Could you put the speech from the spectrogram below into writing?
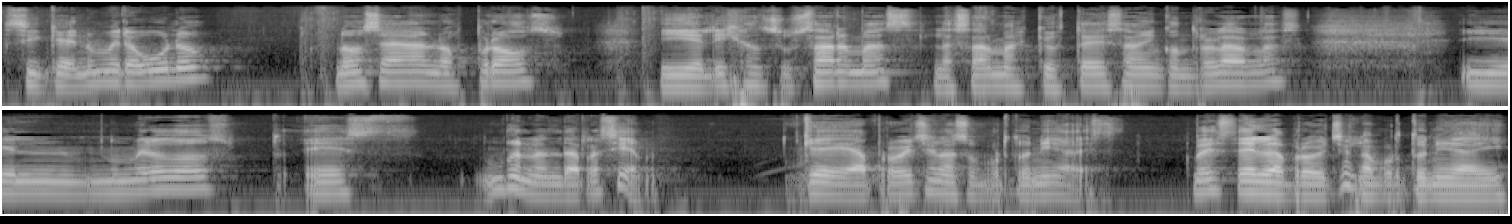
Así que número uno, no se hagan los pros y elijan sus armas, las armas que ustedes saben controlarlas. Y el número dos es, bueno, el de recién. Que aprovechen las oportunidades. ¿Ves? Él aprovecha la oportunidad ahí.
